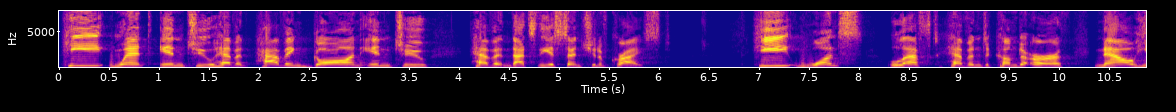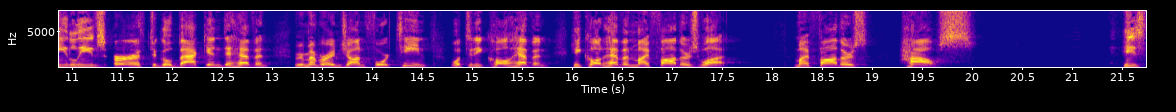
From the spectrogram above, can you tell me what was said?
He went into heaven, having gone into heaven. That's the ascension of Christ. He once left heaven to come to earth. Now he leaves earth to go back into heaven. Remember in John 14, what did he call heaven? He called heaven my father's what? My father's house. He's,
